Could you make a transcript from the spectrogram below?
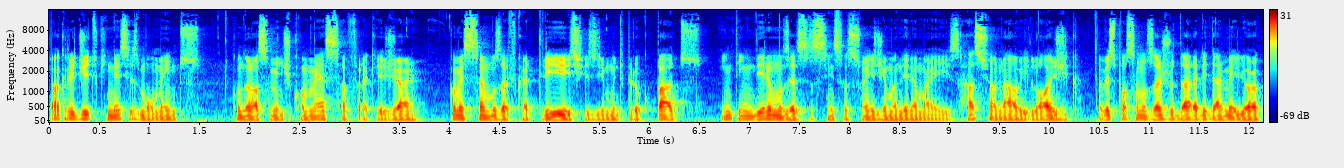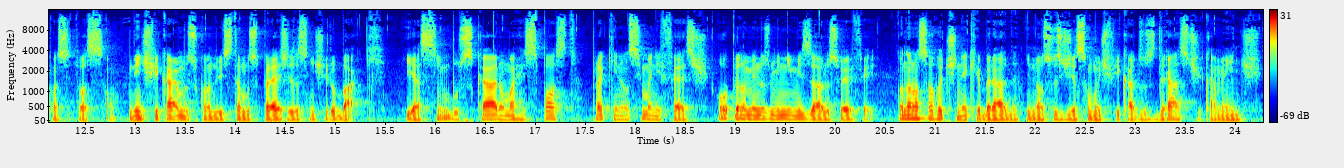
Eu acredito que nesses momentos, quando nossa mente começa a fraquejar, começamos a ficar tristes e muito preocupados, entendermos essas sensações de maneira mais racional e lógica, talvez possa nos ajudar a lidar melhor com a situação, identificarmos quando estamos prestes a sentir o baque e assim buscar uma resposta para que não se manifeste, ou pelo menos minimizar o seu efeito. Quando a nossa rotina é quebrada e nossos dias são modificados drasticamente,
